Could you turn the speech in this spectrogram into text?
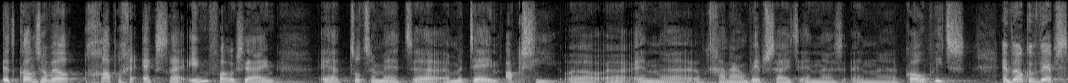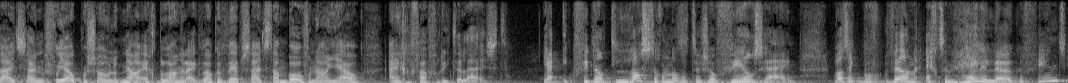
het kan zowel grappige extra info zijn... Uh, tot en met uh, meteen actie. Uh, en ga naar een website en, en koop iets. En welke websites zijn voor jou persoonlijk nou echt belangrijk? Welke websites staan bovenaan jouw eigen favoriete lijst? Ja, ik vind dat lastig omdat het er zoveel zijn. Wat ik wel een, echt een hele leuke vind,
